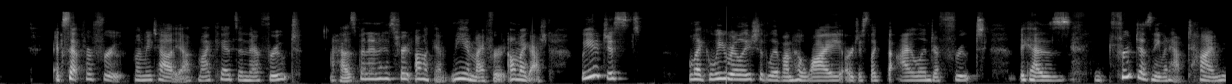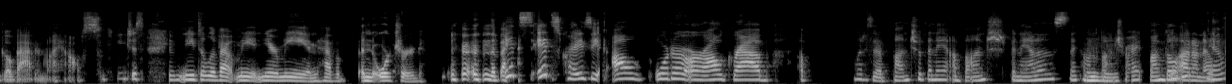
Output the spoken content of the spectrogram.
Except for fruit. Let me tell you, my kids and their fruit, my husband and his fruit. Oh my God, me and my fruit. Oh my gosh. We just like, we really should live on Hawaii or just like the island of fruit because fruit doesn't even have time to go bad in my house. You just need to live out me near me and have a, an orchard in the back. It's, it's crazy. I'll order or I'll grab a, what is it, a bunch of banana, a bunch bananas? They come in a Mhm. bunch, right? Bundle. I don't know. Yeah.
